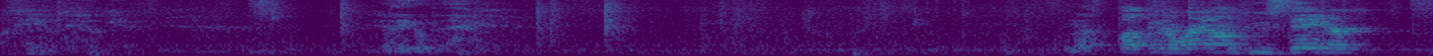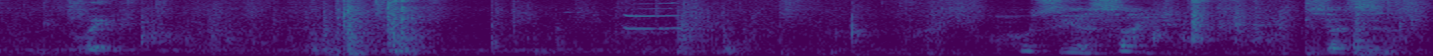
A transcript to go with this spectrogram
Okay, okay, okay. Gotta go back. I'm not fucking around. Who's there? Wait. Who's the aside? Just.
